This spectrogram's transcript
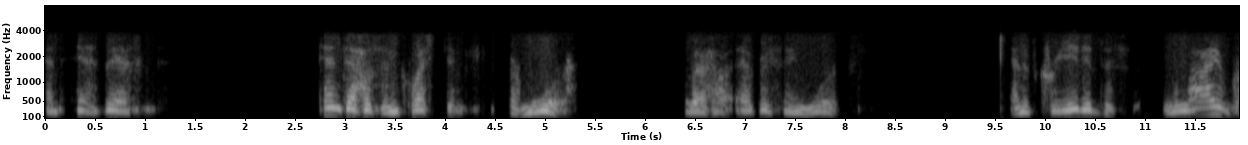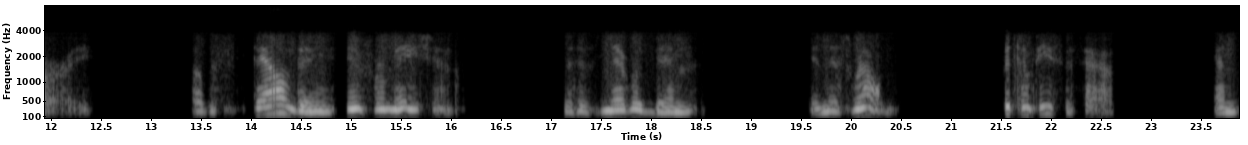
and have asked 10,000 questions or more about how everything works and have created this library of astounding information that has never been in this realm. Bits and pieces have. And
